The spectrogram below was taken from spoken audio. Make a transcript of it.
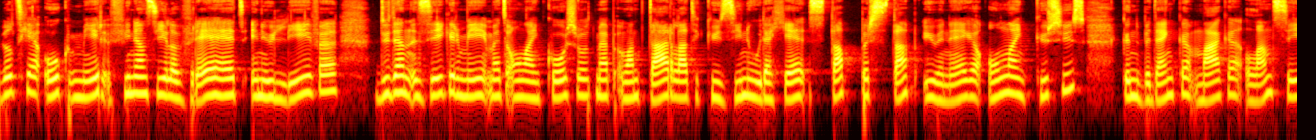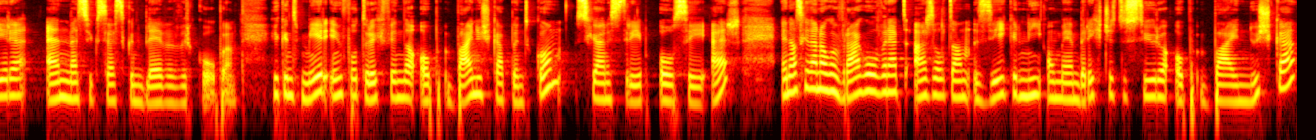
Wilt jij ook meer financiële vrijheid in je leven? Doe dan zeker mee met de online course roadmap, want daar laat ik u zien hoe dat jij stap per stap je eigen online cursus kunt bedenken, maken, lanceren en met succes kunt blijven verkopen. Je kunt meer info terugvinden op bainushka.com OCR. En als je daar nog een vraag over hebt, aarzel dan zeker niet om mij een berichtje te sturen op bainushka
